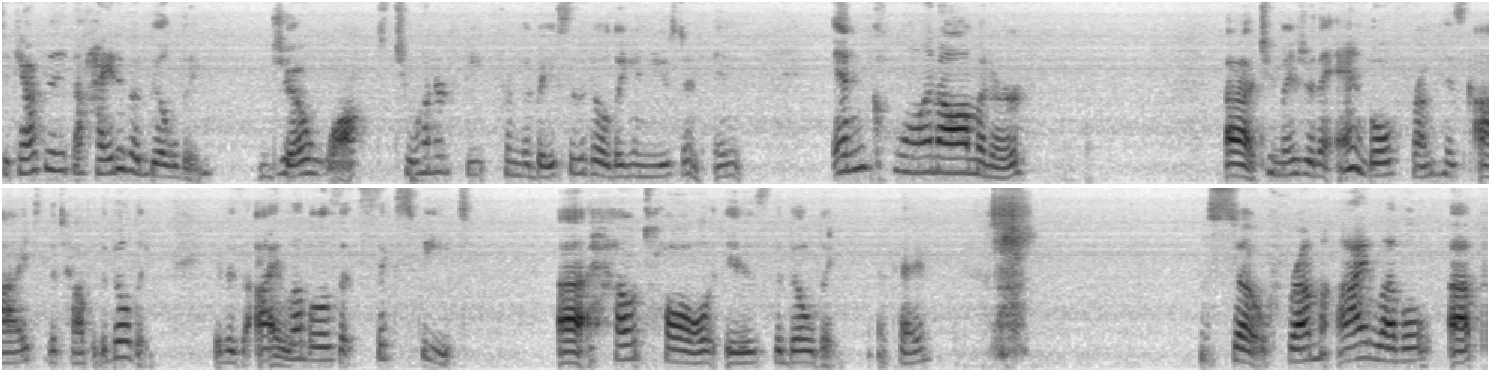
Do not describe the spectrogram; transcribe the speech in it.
to calculate the height of a building, Joe walked 200 feet from the base of the building and used an in inclinometer uh, to measure the angle from his eye to the top of the building. If his eye level is at six feet, uh, how tall is the building? Okay. So from eye level up,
